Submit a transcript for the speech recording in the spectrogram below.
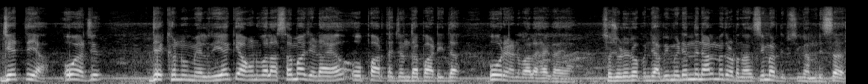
ਜਿੱਤ ਆ ਉਹ ਅੱਜ ਦੇਖਣ ਨੂੰ ਮਿਲ ਰਹੀ ਹੈ ਕਿ ਆਉਣ ਵਾਲਾ ਸਮਾਂ ਜਿਹੜਾ ਆ, ਉਹ ਭਾਰਤੀ ਜਨਤਾ ਪਾਰਟੀ ਦਾ ਉਹ ਰਹਿਣ ਵਾਲਾ ਹੈਗਾ ਆ। ਸੋ ਜੁੜੇ ਰਹੋ ਪੰਜਾਬੀ ਮੀਡੀਅਮ ਦੇ ਨਾਲ, ਮੈਂ ਤੁਹਾਡਾ ਨਾਲ ਸਿਮਰਦੀਪ ਸਿੰਘ, ਅੰਮ੍ਰਿਤਸਰ।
